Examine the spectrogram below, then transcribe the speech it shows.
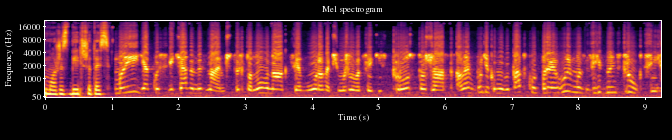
може збільшитись. Ми, як освітяни, не знаємо, чи це спланована акція ворога, чи можливо це якийсь просто жарт. Але в будь-якому випадку реагуємо згідно інструкції.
